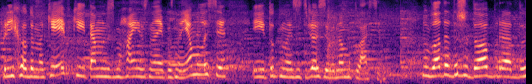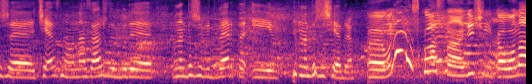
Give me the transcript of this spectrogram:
приїхала до Макеївки, і там на змагання з нею познайомилася, і тут ми зустрілися в одному класі. Ну, влада дуже добра, дуже чесна, вона завжди буде, вона дуже відверта і вона дуже щедра. Е, Вона у нас класна дівчинка, вона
